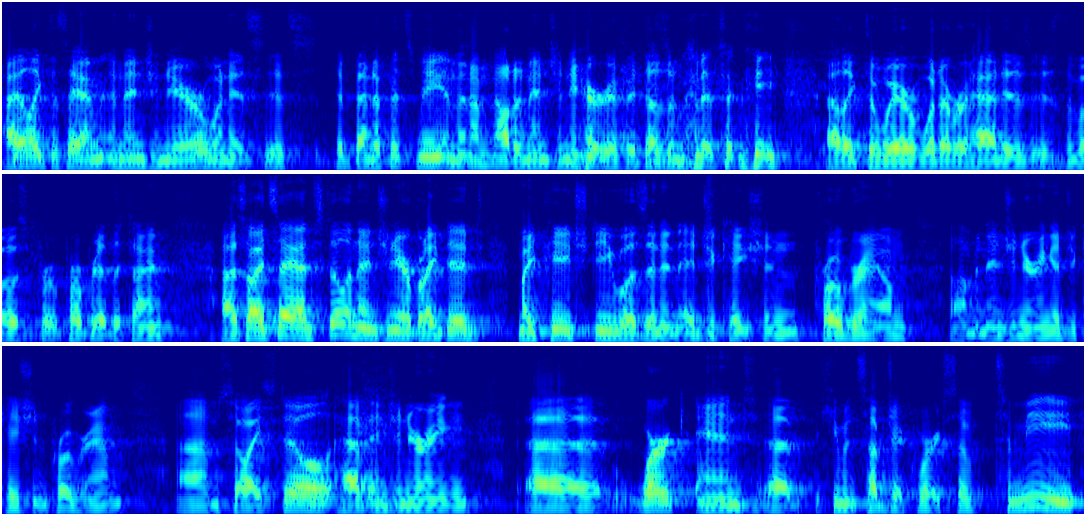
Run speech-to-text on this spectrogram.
I like to say I'm an engineer when it's, it's, it benefits me, and then I'm not an engineer if it doesn't benefit me. I like to wear whatever hat is, is the most appropriate at the time. Uh, so I'd say I'm still an engineer, but I did, my PhD was in an education program, um, an engineering education program. Um, so I still have engineering uh, work and uh, human subject work. So to me,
